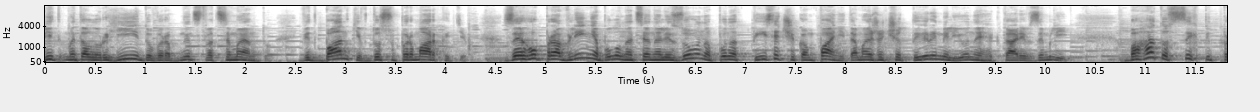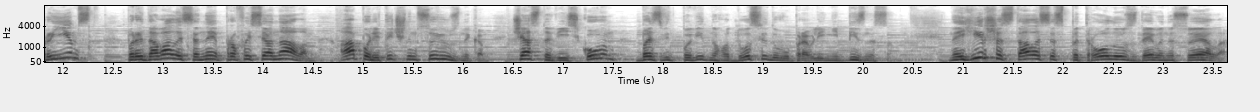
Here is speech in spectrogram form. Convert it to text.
від металургії до виробництва цементу, від банків до супермаркетів. За його правління було націоналізовано понад тисячі компаній та майже 4 мільйони гектарів землі. Багато з цих підприємств передавалися не професіоналам, а політичним союзникам, часто військовим без відповідного досвіду в управлінні бізнесом. Найгірше сталося з Петролеус де Венесуела,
